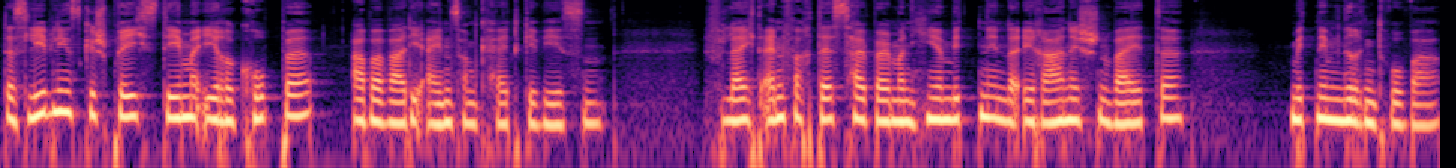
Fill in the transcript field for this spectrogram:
Das Lieblingsgesprächsthema ihrer Gruppe aber war die Einsamkeit gewesen. Vielleicht einfach deshalb, weil man hier mitten in der iranischen Weite, mitten im Nirgendwo war.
